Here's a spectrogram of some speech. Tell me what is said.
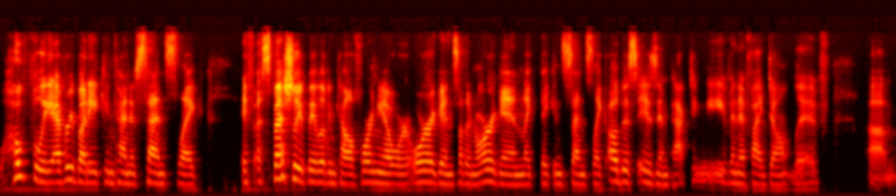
hopefully everybody can kind of sense like if especially if they live in California or Oregon, Southern Oregon, like they can sense like, oh, this is impacting me, even if I don't live, um,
